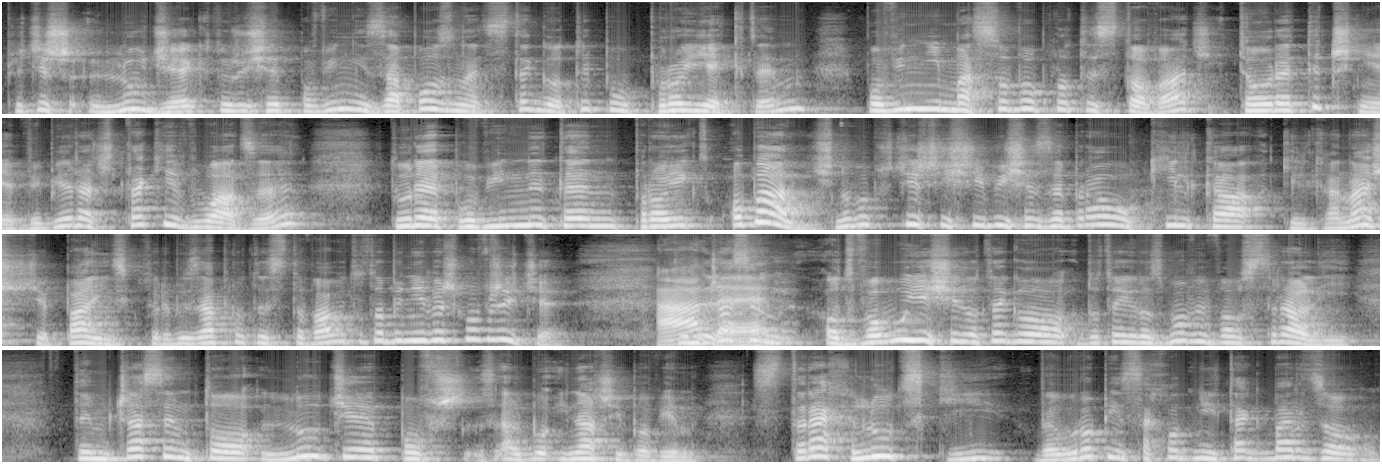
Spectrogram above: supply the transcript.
Przecież ludzie, którzy się powinni zapoznać z tego typu projektem, powinni masowo protestować i teoretycznie wybierać takie władze, które powinny ten projekt obalić. No bo przecież jeśli by się zebrało kilka, kilkanaście państw, które by zaprotestowały, to to by nie weszło w życie. Ale... Tymczasem odwołuje się do, tego, do tej rozmowy w Australii. Tymczasem to ludzie, albo inaczej powiem, strach ludzki w Europie Zachodniej tak bardzo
